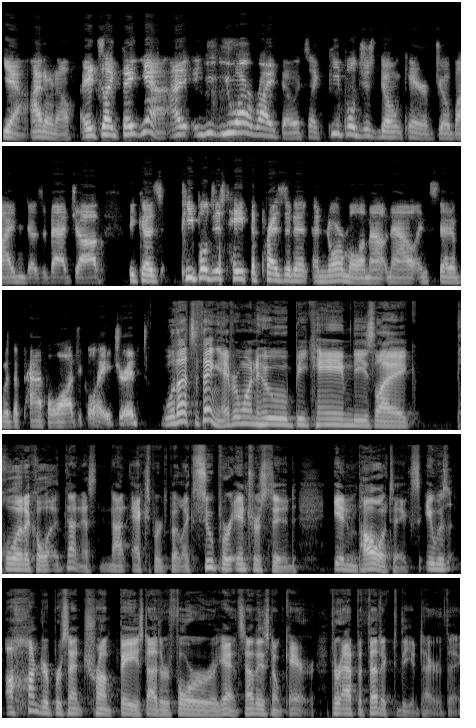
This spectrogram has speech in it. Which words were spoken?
yeah, I don't know. It's like they, yeah, I, you, you are right though. It's like people just don't care if Joe Biden does a bad job because people just hate the president a normal amount now instead of with a pathological hatred. Well, that's the thing. Everyone who became these like political not not experts but like super interested in politics. It was 100% trump based either for or against. Now they just don't care. They're apathetic to the entire thing.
